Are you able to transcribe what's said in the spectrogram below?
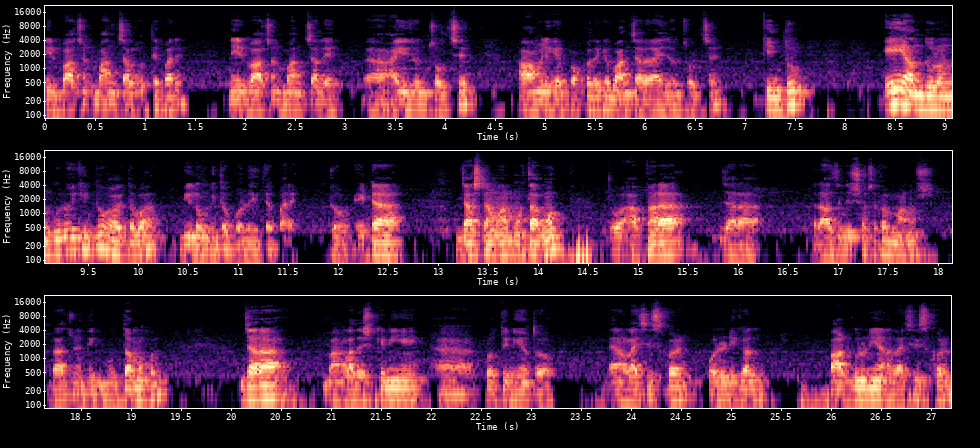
নির্বাচন বানচাল হতে পারে। নির্বাচন বানচালের আয়োজন চলছে। আওয়ামী লীগের পক্ষ থেকে বানচালের আয়োজন চলছে। কিন্তু এই আন্দোলনগুলোই কিন্তু হয়তোবা বিলম্বিত করে দিতে পারে। তো এটা জাস্ট আমার মতামত। তো আপনারা যারা রাজনীতি সচেতন মানুষ রাজনৈতিক মুদ্দামহল যারা বাংলাদেশকে নিয়ে প্রতিনিয়ত অ্যানালাইসিস করেন পলিটিক্যাল পার্টগুলো নিয়ে অ্যানালাইসিস করেন,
